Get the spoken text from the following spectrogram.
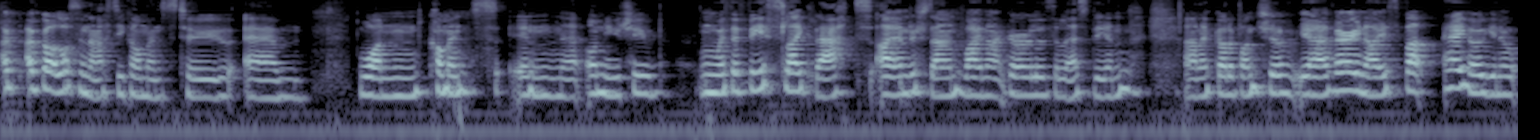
I've I've got lots of nasty comments too. Um one comment in uh, on YouTube and with a face like that, I understand why that girl is a lesbian. And I got a bunch of, yeah, very nice. But hey ho, you know,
